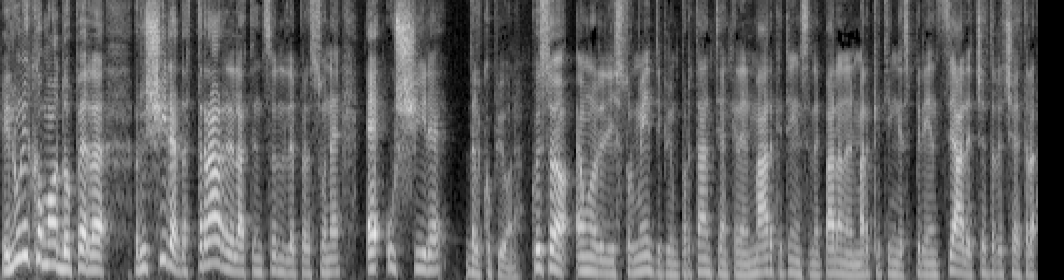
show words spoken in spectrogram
e l'unico modo per riuscire ad attrarre l'attenzione delle persone è uscire dal copione. Questo è uno degli strumenti più importanti anche nel marketing, se ne parla nel marketing esperienziale, eccetera, eccetera.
